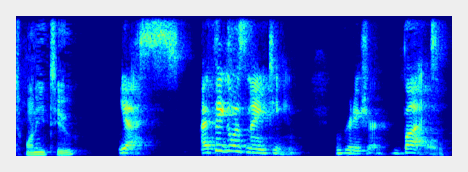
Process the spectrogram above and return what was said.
22? Yes. I think it was 19. I'm pretty sure. But oh.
